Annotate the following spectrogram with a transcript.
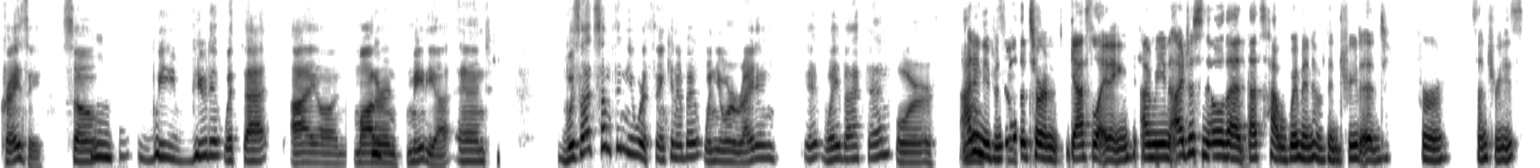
crazy. So mm-hmm. we viewed it with that eye on modern mm-hmm. media. And was that something you were thinking about when you were writing it way back then? Or I didn't even know the term gaslighting. I mean, I just know that that's how women have been treated for centuries.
